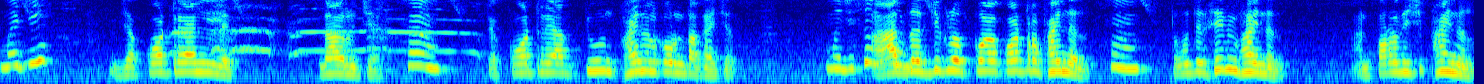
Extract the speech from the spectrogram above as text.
म्हणजे? ज्या क्वार्टर आणलेल्या दारूच्या हा. त्या क्वार्टर आज पिऊन फायनल करून टाकायच्या म्हणजे आज जर जिंकलो क्वार्टर फायनल हा. तर उद्या सेमी फायनल आणि परवा दिवशी फायनल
